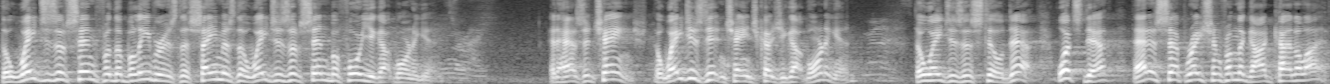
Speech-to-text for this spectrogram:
The wages of sin for the believer is the same as the wages of sin before you got born again. It hasn't changed. The wages didn't change because you got born again. The wages is still death. What's death? That is separation from the God kind of life.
